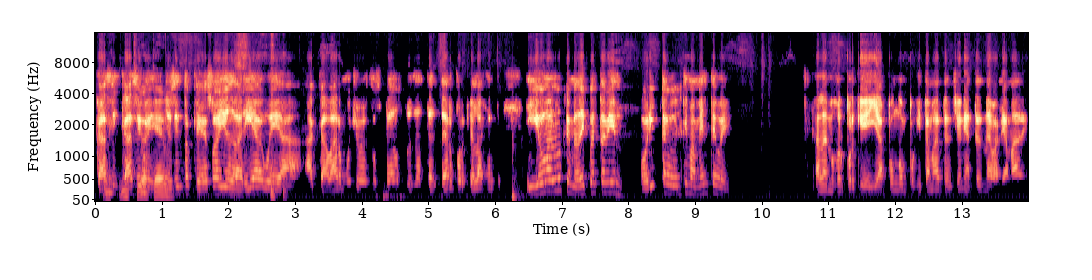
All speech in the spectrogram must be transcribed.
Casi, casi, güey. Yo siento que eso ayudaría, güey, a, acabar mucho de estos pedos, pues, a entender por qué la gente... Y yo algo que me doy cuenta bien, ahorita, güey, últimamente, güey, a lo mejor porque ya pongo un poquito más de atención y antes me valía madre.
